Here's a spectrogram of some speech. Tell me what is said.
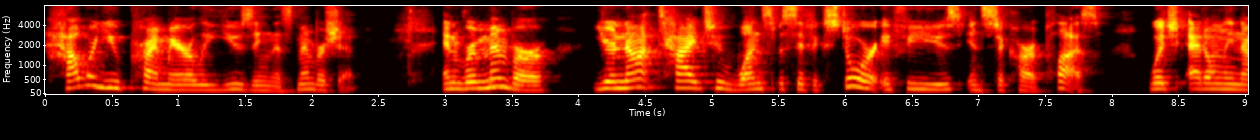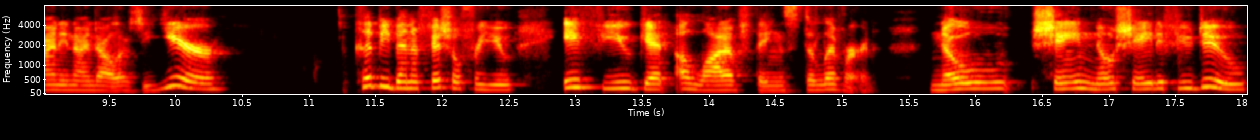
how are you primarily using this membership? And remember, you're not tied to one specific store if you use Instacart Plus, which at only $99 a year could be beneficial for you if you get a lot of things delivered. No shame, no shade if you do.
